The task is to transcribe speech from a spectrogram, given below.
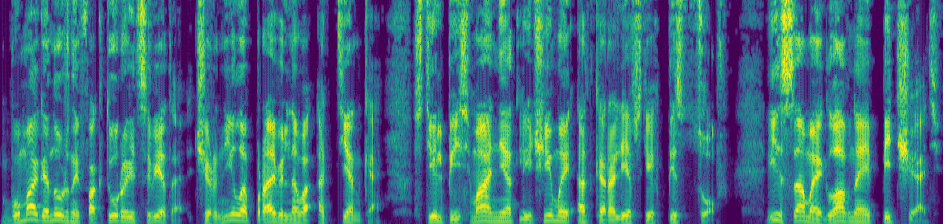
Бумага нужной фактуры и цвета, чернила правильного оттенка, стиль письма неотличимый от королевских писцов. И самое главное – печать.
